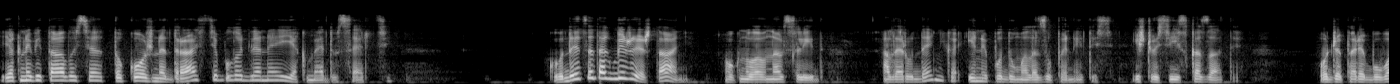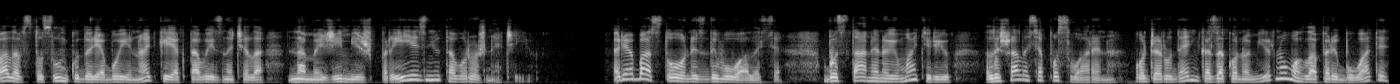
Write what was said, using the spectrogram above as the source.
як не віталося, то кожне драсті було для неї, як мед у серці. Куди це так біжиш, Тані? гукнула вона вслід. Але руденька і не подумала зупинитись і щось їй сказати. Отже, перебувала в стосунку до рябої надьки, як та визначила, на межі між приязню та ворожнечею. Ряба з того не здивувалася, бо станеною матір'ю лишалася посварена, отже, руденька закономірно могла перебувати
